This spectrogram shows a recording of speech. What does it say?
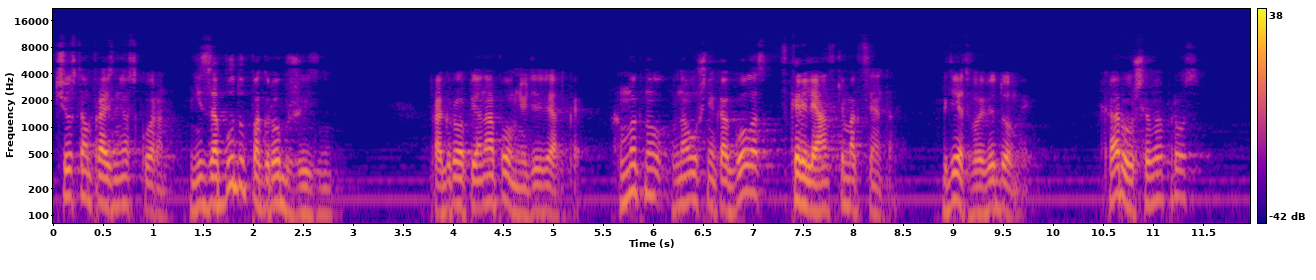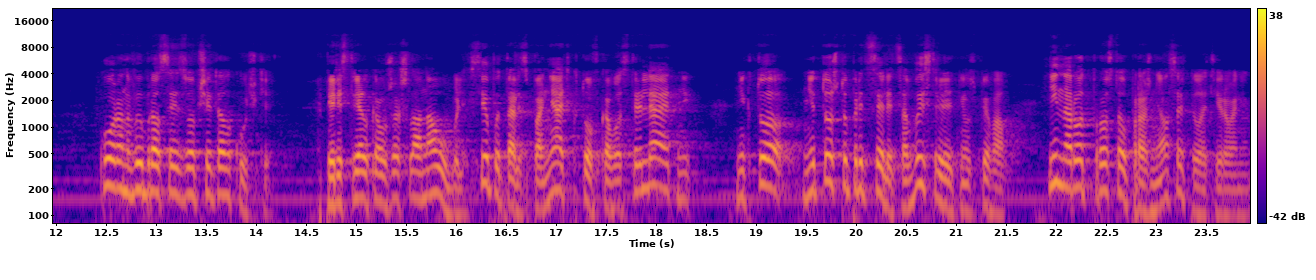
Чувством произнес Корон. «Не забуду погроб жизни». «Про гроб я напомню, девятка хмыкнул в наушниках голос с карелианским акцентом. «Где твой ведомый?» «Хороший вопрос». Корон выбрался из общей толкучки. Перестрелка уже шла на убыль. Все пытались понять, кто в кого стреляет. Никто не то что прицелиться, выстрелить не успевал. И народ просто упражнялся в пилотировании.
